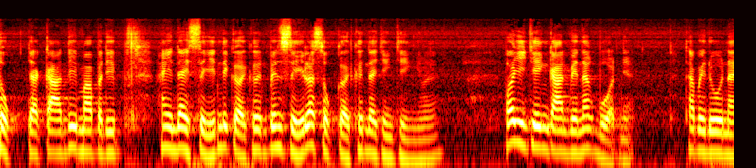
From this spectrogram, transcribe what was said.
สุขจากการที่มาปฏิให้ได้ศีลที่เกิดขึ้น เป็นศีลและสุขเกิดขึ้นได้จริงๆใช่ไหมเพราะจริง ๆ การเป็นนักบวชเนี่ยถ้าไปดูใน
